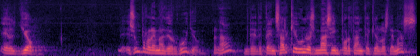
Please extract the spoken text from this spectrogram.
El yo. Es un problema de orgullo, ¿verdad? de pensar que uno es más importante que los demás.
